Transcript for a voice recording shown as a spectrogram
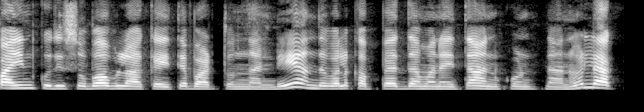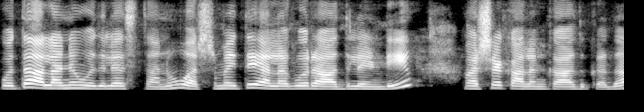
పైన కొద్ది సుబాబు లాక్ అయితే పడుతుందండి. అందువల్ల కప్పేద్దామని అయితే అనుకుంటున్నాను. లేకపోతే అలానే వదిలేస్తాను. వర్షం అయితే ఎలాగో రాదులేండి. వర్షాకాలం కాదు కదా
